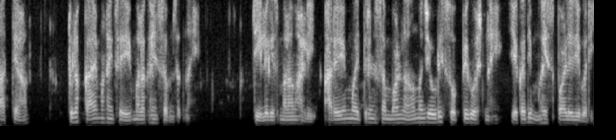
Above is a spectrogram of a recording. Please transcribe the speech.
आत्या तुला काय म्हणायचंय मला काही समजत नाही. ती लगेच मला म्हणाली अरे मैत्रीण सांभाळणं म्हणजे एवढी सोपी गोष्ट नाही. एखादी म्हैस पाळलेली बरी.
